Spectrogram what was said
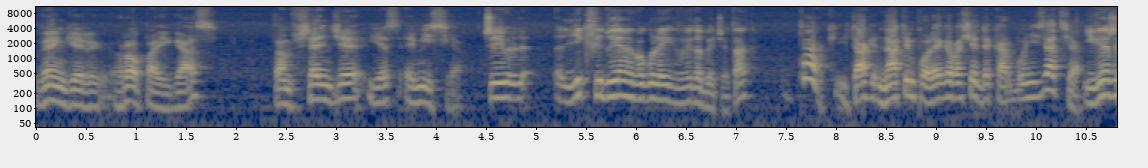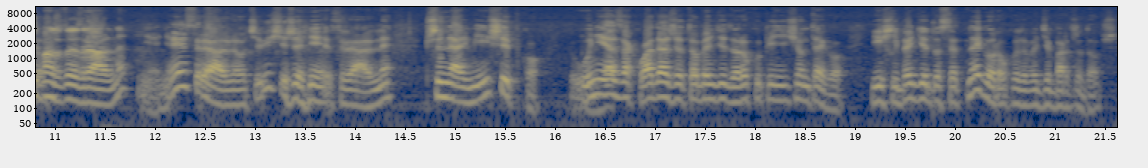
węgiel, ropa i gaz, tam wszędzie jest emisja. Czyli likwidujemy w ogóle ich wydobycie, tak? Tak, i tak na tym polega właśnie dekarbonizacja. I wierzy To- pan, że to jest realne? Nie, nie jest realne, oczywiście, że nie jest realne, przynajmniej szybko. Unia zakłada, że to będzie do roku 50. Jeśli będzie do setnego roku, to będzie bardzo dobrze.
